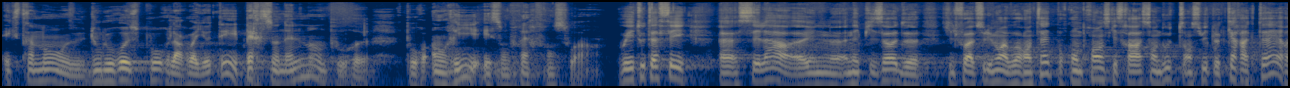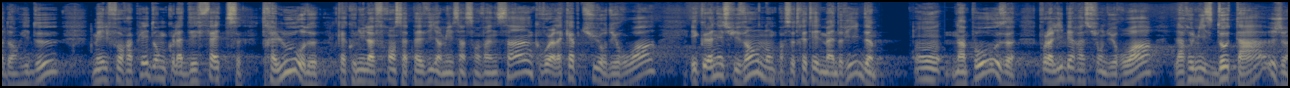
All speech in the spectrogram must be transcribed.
extrêmement euh, douloureuse pour la royauté et personnellement pour, euh, pour Henri et son frère François. Oui, tout à fait. Euh, c'est là un épisode qu'il faut absolument avoir en tête pour comprendre ce qui sera sans doute ensuite le caractère d'Henri II. Mais il faut rappeler donc la défaite très lourde qu'a connue la France à Pavie en 1525, voilà la capture du roi, et que l'année suivante, donc par ce traité de Madrid, on impose pour la libération du roi la remise d'otages,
